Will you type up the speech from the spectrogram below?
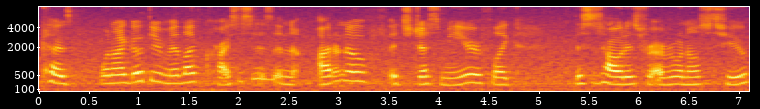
Because when I go through midlife crises, and I don't know if it's just me or if like this is how it is for everyone else too.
